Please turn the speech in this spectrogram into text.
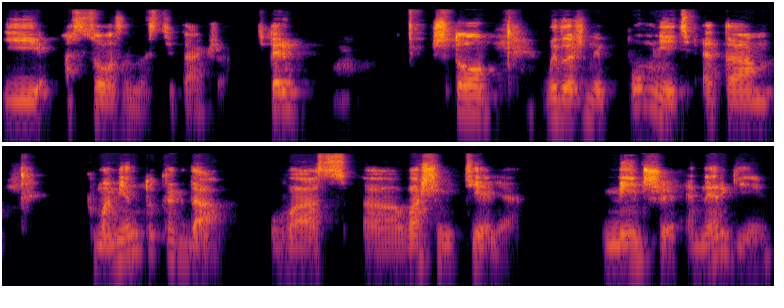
и осознанности также. Теперь что вы должны помнить, это к моменту, когда у вас э, в вашем теле меньше энергии,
